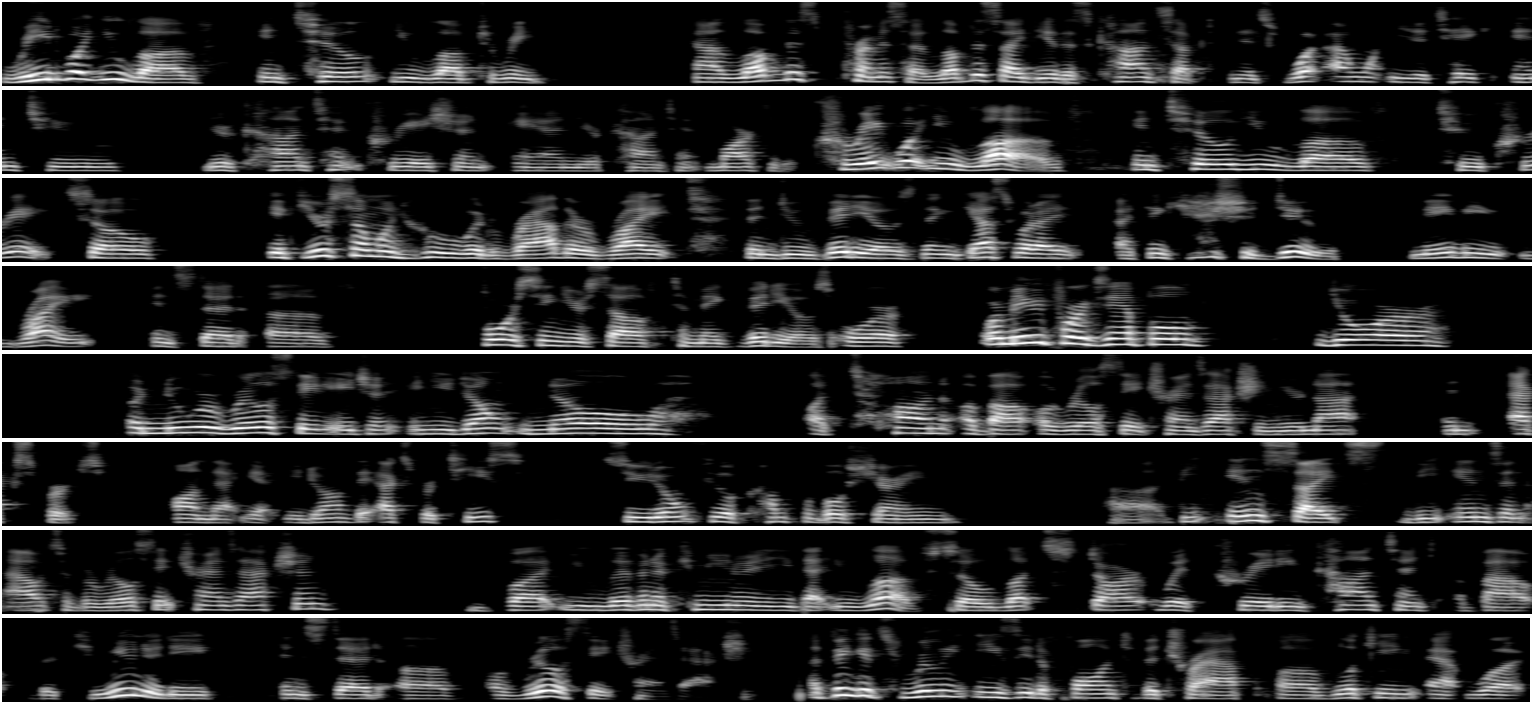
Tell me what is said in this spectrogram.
Read what you love until you love to read. And I love this premise, I love this idea, this concept, and it's what I want you to take into your content creation and your content marketing. Create what you love until you love to create. So if you're someone who would rather write than do videos, then guess what I, I think you should do? Maybe write instead of forcing yourself to make videos. Or or maybe for example, you're a newer real estate agent and you don't know a ton about a real estate transaction. You're not an expert on that yet. You don't have the expertise, so you don't feel comfortable sharing uh, the insights, the ins and outs of a real estate transaction, but you live in a community that you love. So let's start with creating content about the community instead of a real estate transaction. I think it's really easy to fall into the trap of looking at what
